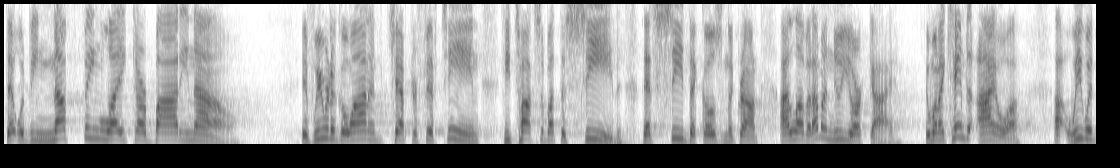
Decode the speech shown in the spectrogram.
that would be nothing like our body now. If we were to go on in chapter 15, he talks about the seed, that seed that goes in the ground. I love it. I'm a New York guy. And when I came to Iowa, uh, we, would,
